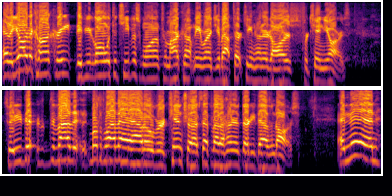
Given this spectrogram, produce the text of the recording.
And a yard of concrete, if you're going with the cheapest one from our company, runs you about $1,300 for 10 yards. So you divide it, multiply that out over 10 trucks, that's about $130,000. And then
